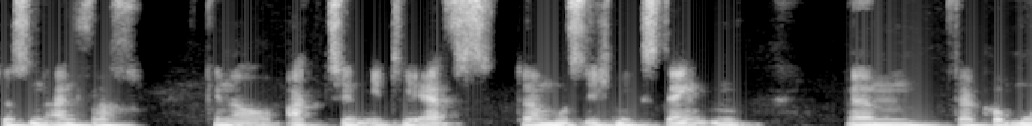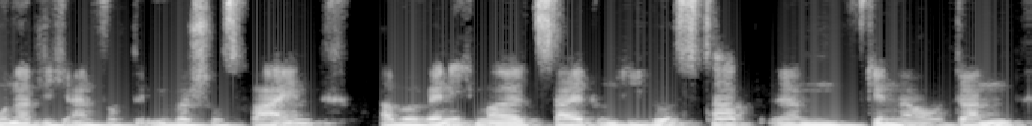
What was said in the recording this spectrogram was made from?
das sind einfach genau Aktien, ETFs. Da muss ich nichts denken. Ähm, da kommt monatlich einfach der Überschuss rein. Aber wenn ich mal Zeit und die Lust habe, ähm, genau, dann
